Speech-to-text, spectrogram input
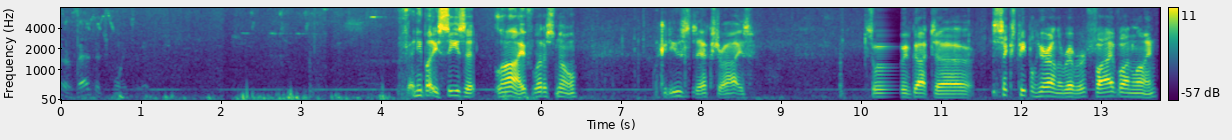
There are vantage points in it. If anybody sees it live, let us know. We could use the extra eyes. So we've got uh, six people here on the river, five online.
